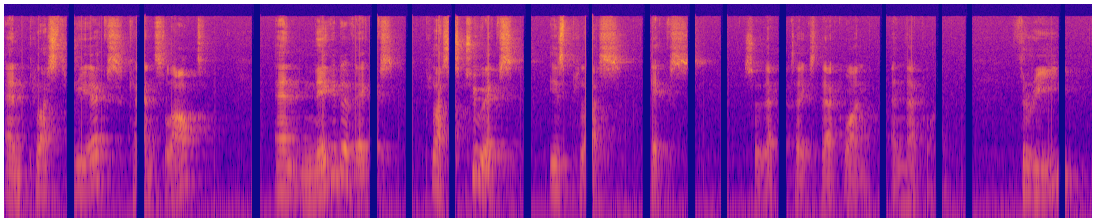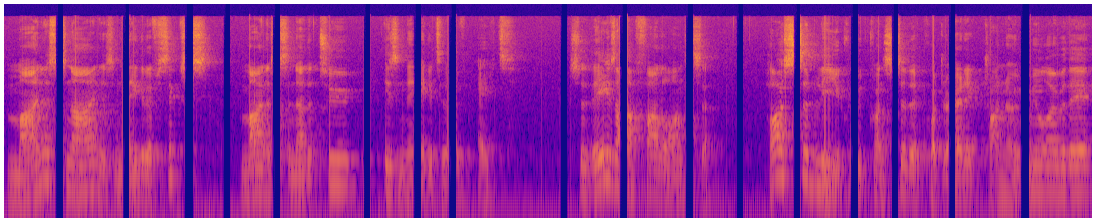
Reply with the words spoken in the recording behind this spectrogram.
and plus 3x cancel out. And negative x plus 2x is plus x. So that takes that one and that one. 3 minus 9 is negative 6, minus another 2 is negative 8. So there's our final answer. Possibly you could consider quadratic trinomial over there,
